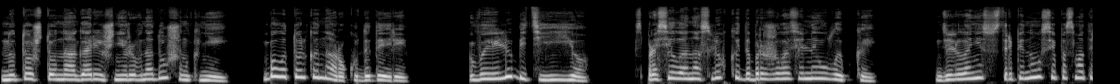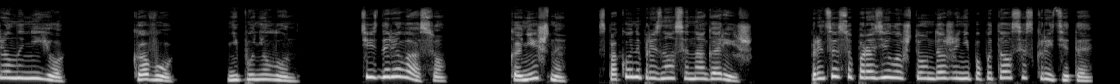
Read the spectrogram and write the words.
Но то, что Наагариш неравнодушен к ней, было только на руку Дедери. «Вы любите ее?» — спросила она с легкой доброжелательной улыбкой. Дельланис встрепенулся и посмотрел на нее. «Кого?» — не понял он. «Тесть Дариласу». «Конечно», — спокойно признался Наагариш. Принцессу поразило, что он даже не попытался скрыть это.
